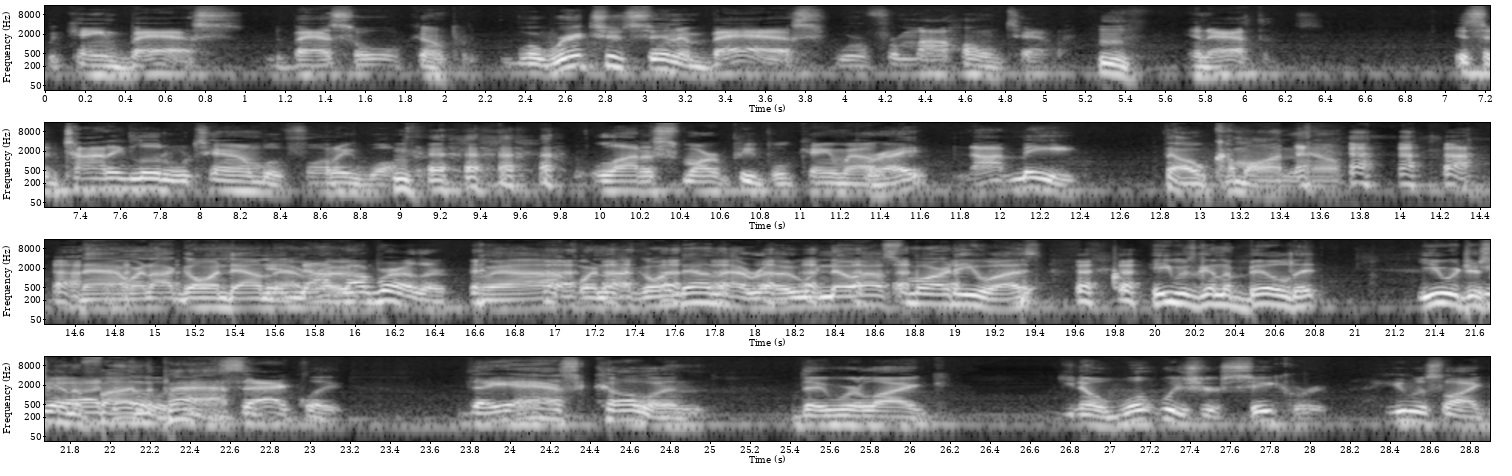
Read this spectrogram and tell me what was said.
became Bass, the Bass Oil Company. Well, Richardson and Bass were from my hometown Hmm. in Athens. It's a tiny little town with funny water. a lot of smart people came out. Right. Not me. Oh, come on now. now we're not going down that not road. my brother. well, we're not going down that road. We know how smart he was. He was going to build it. You were just Yeah, going to find know, the path. Exactly. they asked Cullen, they were like, you know, what was your secret? He was like,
